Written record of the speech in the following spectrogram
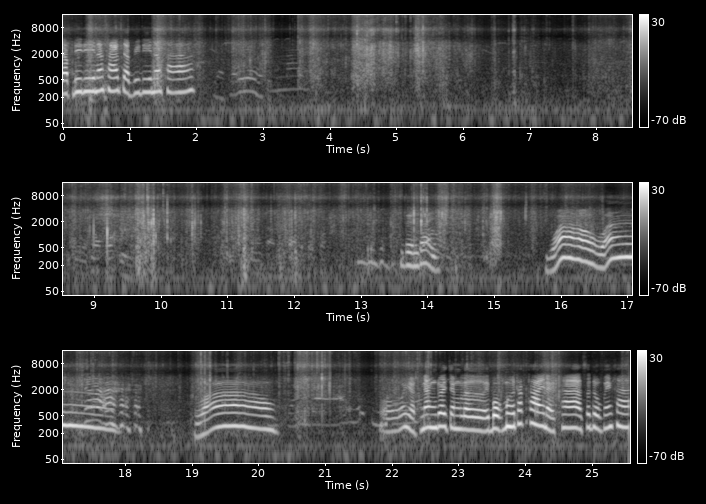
จับดีๆนะคะ จับดีๆนะคะ เดินได้ ว้าว ว้าว ว้าว โอ้ยอยากนั่งด้วยจังเลยโบกมือทักทายหน่อยค่ะสนุกไหมคะ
